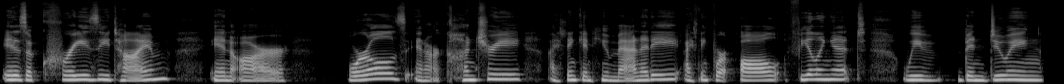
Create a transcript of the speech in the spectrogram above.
It is a crazy time in our world, in our country, I think in humanity. I think we're all feeling it. We've been doing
